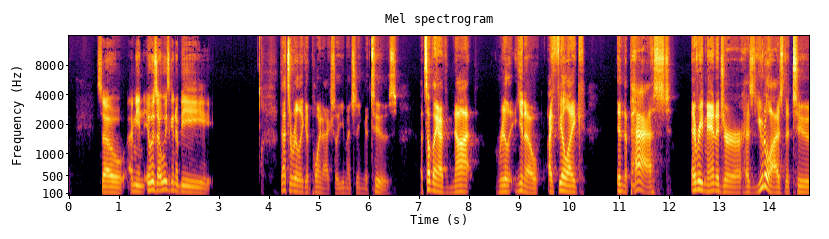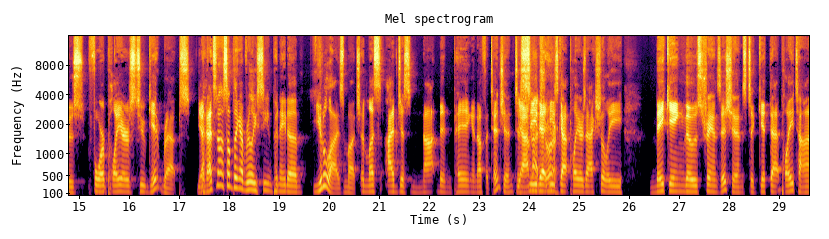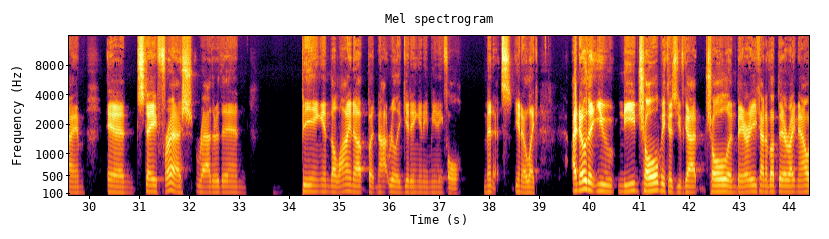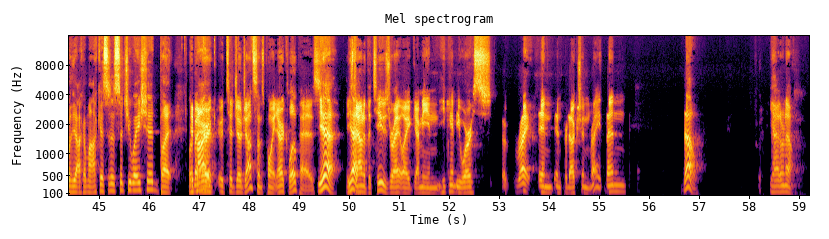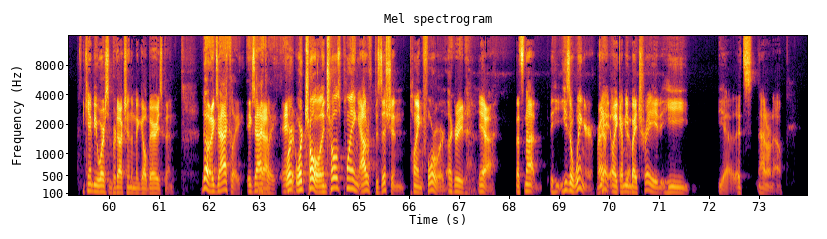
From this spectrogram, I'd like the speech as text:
So I mean, it was always gonna be That's a really good point, actually. You mentioning the twos. That's something I've not really, you know, I feel like in the past, every manager has utilized the twos for players to get reps. Yeah. And that's not something I've really seen Pineda utilize much unless I've just not been paying enough attention to Yeah, see that sure. he's got players actually making those transitions to get that play time and stay fresh rather than being in the lineup but not really getting any meaningful minutes. You know, like I know that you need Chol because you've got Chol and Berry kind of up there right now with Giakoumakis' situation, but what about my- Eric uh, to Joe Johnson's point, Eric Lopez. yeah, He's yeah, down at the twos, right? Like, I mean, he can't be worse right. in in production, right? Then No, yeah, I don't know. He can't be worse in production than Miguel Berry's been. No, exactly, exactly. Yeah. Or or Chol. And Chol's playing out of position, playing forward. agreed. Yeah, that's not. He, he's a winger, right? like I mean, yeah. by trade, he. Yeah, it's. I don't know.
